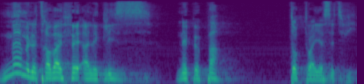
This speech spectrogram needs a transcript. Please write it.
Même le travail fait à l'église ne peut pas t'octroyer cette vie.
